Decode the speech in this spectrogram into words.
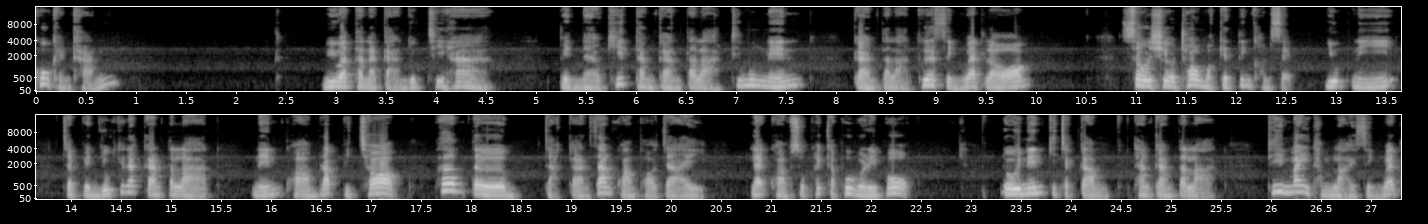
คู่แข่งขัน วิวัฒนาการยุคที่ 5 เป็นแนวคิดทางการตลาดที่มุ่งเน้น การตลาดเพื่อสิ่งแวดล้อม Societal Marketing Concept ยุคนี้จะเป็นยุคที่นักการตลาด เน้นความรับผิดชอบ เพิ่มเติมจากการสร้างความพอใจ และความสุขให้กับผู้บริโภค โดยเน้นกิจกรรมทางการตลาดที่ไม่ทำลายสิ่งแวด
